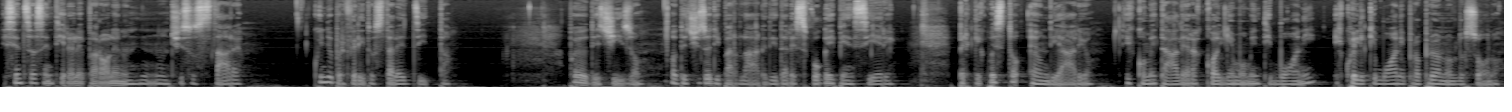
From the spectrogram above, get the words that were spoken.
E senza sentire le parole non, non ci so stare. Quindi ho preferito stare zitta. Poi ho deciso, ho deciso di parlare, di dare sfogo ai pensieri perché questo è un diario e come tale raccoglie i momenti buoni e quelli che buoni proprio non lo sono.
